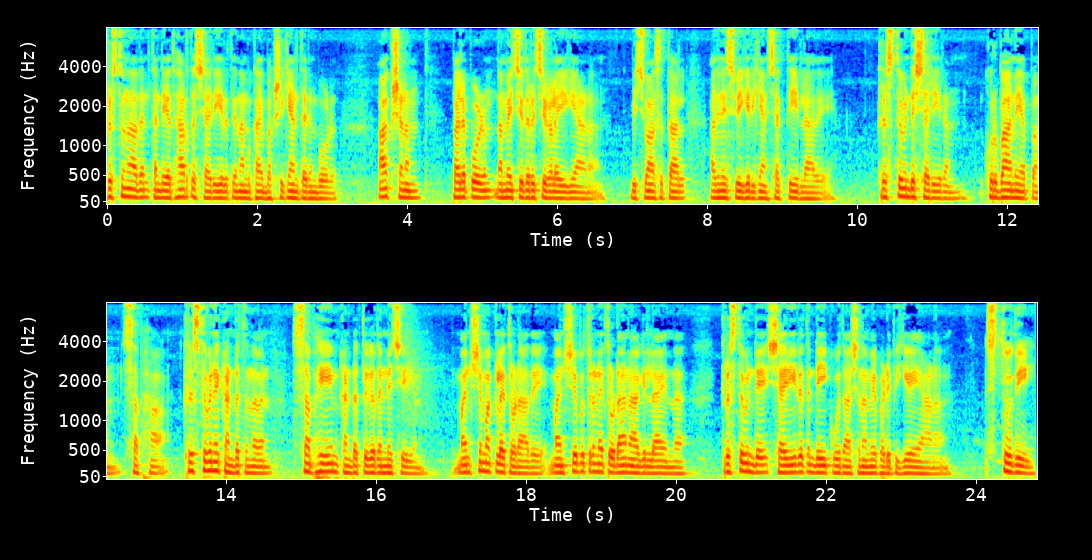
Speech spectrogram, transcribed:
ക്രിസ്തുനാഥൻ തന്റെ യഥാർത്ഥ ശരീരത്തെ നമുക്കായി ഭക്ഷിക്കാൻ തരുമ്പോൾ ആ ക്ഷണം പലപ്പോഴും നമ്മെ ചിതറിച്ചു കളയുകയാണ്. വിശ്വാസത്താൽ അതിനെ സ്വീകരിക്കാൻ ശക്തിയില്ലാതെ. ക്രിസ്തുവിന്റെ ശരീരം കുർബാനയപ്പം സഭ. ക്രിസ്തുവിനെ കണ്ടെത്തുന്നവൻ സഭയെയും കണ്ടെത്തുക തന്നെ ചെയ്യും. മനുഷ്യമക്കളെ തൊടാതെ മനുഷ്യപുത്രനെ തൊടാനാകില്ല എന്ന് ക്രിസ്തുവിന്റെ ശരീരത്തിന്റെ ഈ കൂതാശ നമ്മെ പഠിപ്പിക്കുകയാണ്. സ്തുതി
